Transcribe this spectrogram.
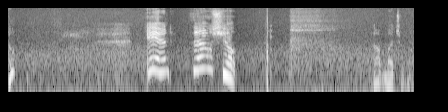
Oh. And thou shalt much of one.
